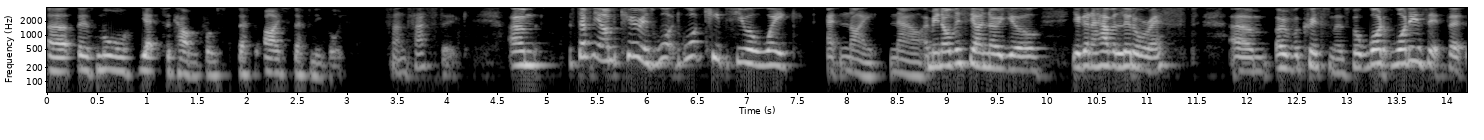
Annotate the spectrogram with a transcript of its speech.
uh, there's more yet to come from Steph- I, Stephanie Boyce. Fantastic. Um, Stephanie, I'm curious, what what keeps you awake at night now? I mean, obviously, I know you're you're going to have a little rest um, over Christmas, but what what is it that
